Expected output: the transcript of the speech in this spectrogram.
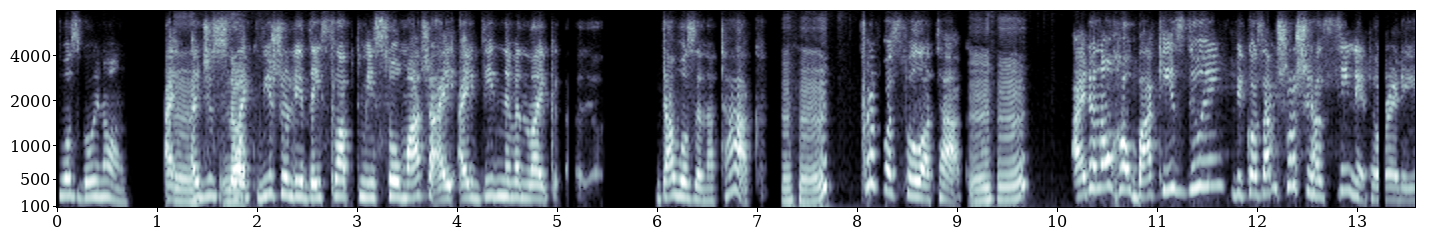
what's going on. I, I Mm, just no. like visually they slapped me so much. I I didn't even like. uh, That was an attack. Mm-hmm. Purposeful attack. Mm-hmm. I don't know how Bucky is doing because I'm sure she has seen it already.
